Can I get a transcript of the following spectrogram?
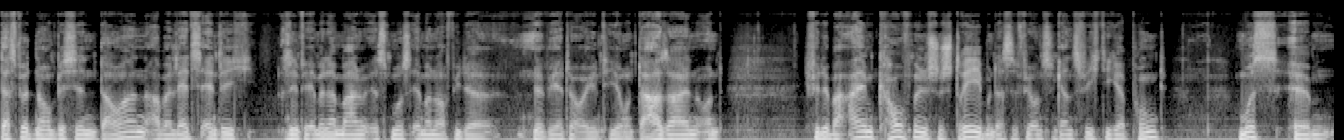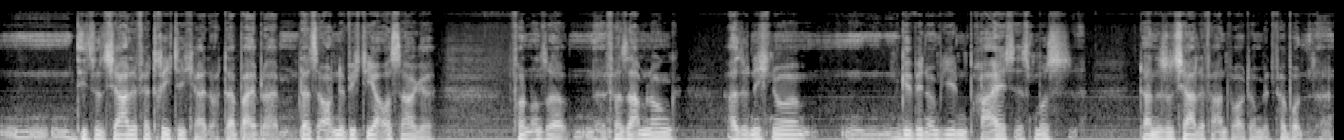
Das wird noch ein bisschen dauern, aber letztendlich sind wir immer der Meinung, es muss immer noch wieder eine Werteorientierung da sein. Und ich finde, bei allem kaufmännischen Streben, das ist für uns ein ganz wichtiger Punkt, muss ähm, die soziale Verträglichkeit auch dabei bleiben. Das ist auch eine wichtige Aussage von unserer äh, Versammlung. Also nicht nur Gewinn um jeden Preis, es muss da eine soziale Verantwortung mit verbunden sein.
